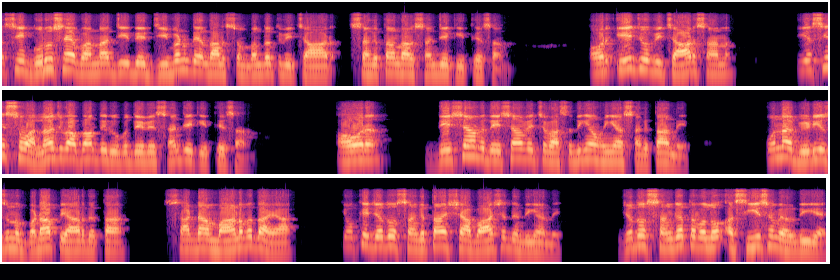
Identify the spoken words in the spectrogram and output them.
ਅਸੀਂ ਗੁਰੂ ਸਾਹਿਬਾਨਾਂ ਜੀ ਦੇ ਜੀਵਨ ਦੇ ਨਾਲ ਸੰਬੰਧਿਤ ਵਿਚਾਰ ਸੰਗਤਾਂ ਨਾਲ ਸਾਂਝੇ ਕੀਤੇ ਸਨ। ਔਰ ਇਹ ਜੋ ਵਿਚਾਰ ਸਨ, ਇਹ ਅਸੀਂ ਸਵਾਲਾਂ ਜਵਾਬਾਂ ਦੇ ਰੂਪ ਦੇ ਵਿੱਚ ਸਾਂਝੇ ਕੀਤੇ ਸਨ। ਔਰ ਦੇਸ਼ਾਂ ਵਿਦੇਸ਼ਾਂ ਵਿੱਚ ਵਸਦੀਆਂ ਹੋਈਆਂ ਸੰਗਤਾਂ ਨੇ ਉਹਨਾਂ ਵੀਡੀਓਜ਼ ਨੂੰ ਬੜਾ ਪਿਆਰ ਦਿੱਤਾ, ਸਾਡਾ ਮਾਣ ਵਧਾਇਆ, ਕਿਉਂਕਿ ਜਦੋਂ ਸੰਗਤਾਂ ਸ਼ਾਬਾਸ਼ ਦਿੰਦੀਆਂ ਨੇ, ਜਦੋਂ ਸੰਗਤ ਵੱਲੋਂ ਅਸੀਸ ਮਿਲਦੀ ਹੈ,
